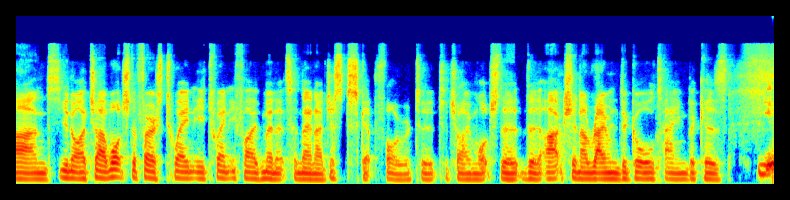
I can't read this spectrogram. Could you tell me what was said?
And you know, I try watch the first 20, 25 minutes, and then I just skip forward to to try and watch the the action around the goal time because yeah,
